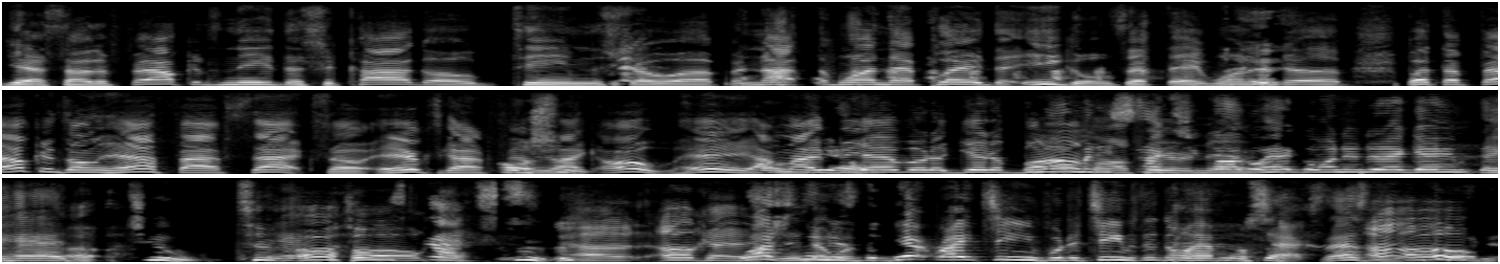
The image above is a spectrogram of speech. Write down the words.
Yeah, so the Falcons need the Chicago team to show up and not the one that played the Eagles if they want a dub. But the Falcons only have five sacks, so Eric's got to feel oh, like, oh, hey, I oh, might yeah. be able to get a bomb you know how many off sacks here. Chicago had going into that game. They had uh, two. Two. Oh, two okay. Uh, okay. Washington is the get right team for the teams that don't have no sacks. That's the,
